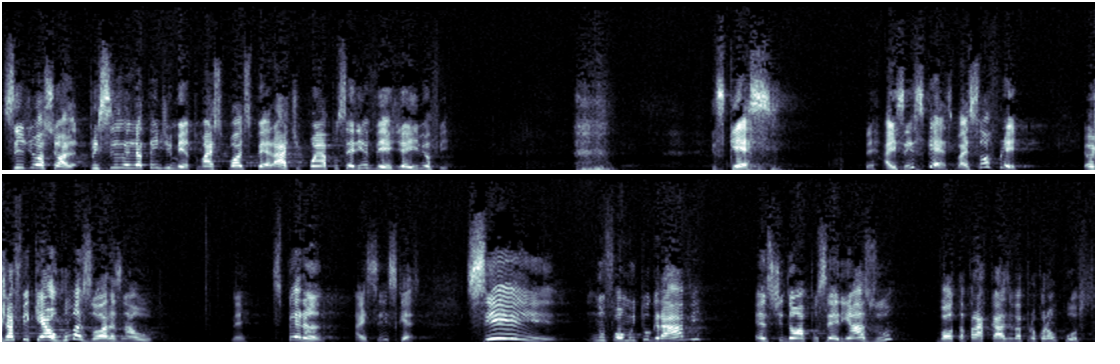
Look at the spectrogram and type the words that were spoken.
Se diz assim, olha, precisa de atendimento, mas pode esperar, te põe a pulseirinha verde. E aí, meu filho? esquece. Né? Aí você esquece, vai sofrer. Eu já fiquei algumas horas na UPA, né? esperando. Aí você esquece. Se não for muito grave, eles te dão uma pulseirinha azul, volta para casa e vai procurar um posto.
